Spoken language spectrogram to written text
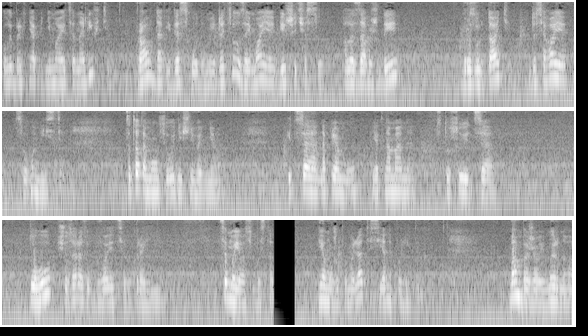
Коли брехня піднімається на ліфті, правда йде сходами. І для цього займає більше часу. Але завжди в результаті досягає свого місця. Цитата мого сьогоднішнього дня. І це напряму, як на мене, стосується того, що зараз відбувається в Україні. Це моя особиста. Я можу помилятися, я не політик. Вам бажаю мирного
